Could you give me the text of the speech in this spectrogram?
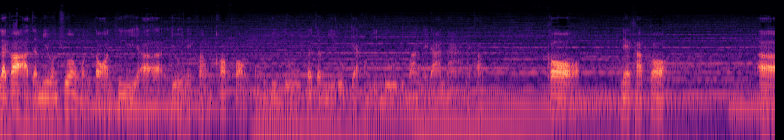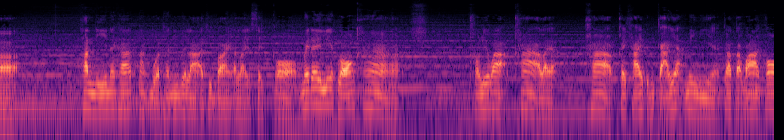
แล้วก็อาจจะมีบางช่วงบางตอนที่อออยู่ในความครอบครองของฮินดู ก็จะมีรูปแกะของฮินดูอยู่บ้างในด้านหน้านะครับ ก็เนี่ยครับก็อ่า ท่านนี้นะครับนักบวชท่านนี้เวลาอธิบายอะไรเสร็จก็ไม่ได้เรียกร้องค่าเขาเรียกว่าค่าอะไรอะค่าคล้าย ๆ เป็นไกด์อะไม่มีก็แต่ว่าก็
